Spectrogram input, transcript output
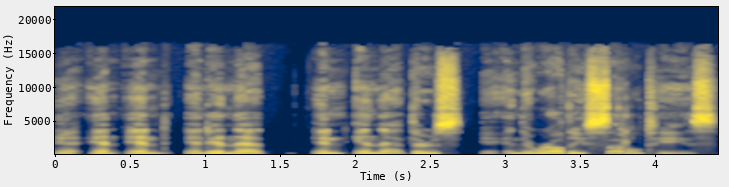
Yeah, and and and in that in in that there's and there were all these subtleties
